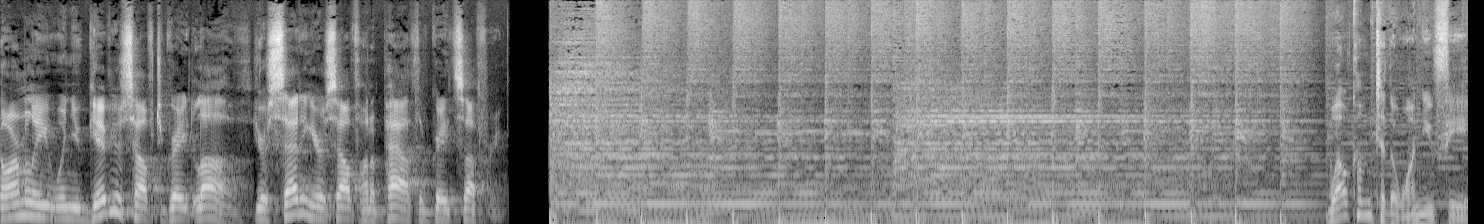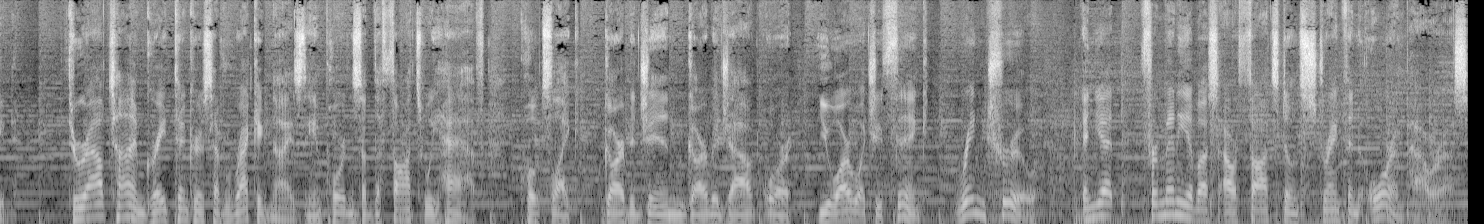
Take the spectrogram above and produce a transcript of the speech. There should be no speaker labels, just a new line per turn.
Normally, when you give yourself to great love, you're setting yourself on a path of great suffering.
Welcome to The One You Feed. Throughout time, great thinkers have recognized the importance of the thoughts we have. Quotes like garbage in, garbage out, or you are what you think ring true. And yet, for many of us, our thoughts don't strengthen or empower us.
